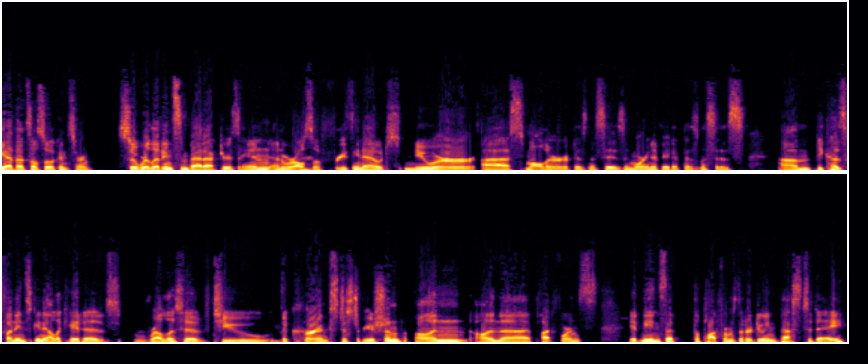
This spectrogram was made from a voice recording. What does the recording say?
Yeah, that's also a concern. So we're letting some bad actors in, and we're also freezing out newer, uh, smaller businesses and more innovative businesses um, because funding's being allocated relative to the current distribution on on uh, platforms. It means that the platforms that are doing best today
